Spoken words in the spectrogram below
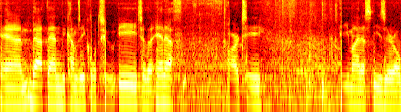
And that then becomes equal to E to the NF RT E minus E0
